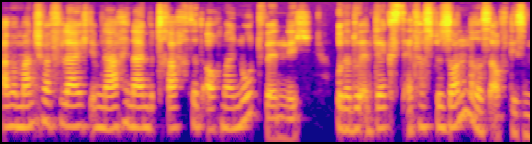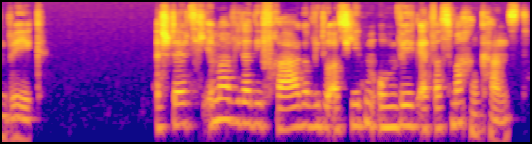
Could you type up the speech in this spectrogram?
aber manchmal vielleicht im Nachhinein betrachtet auch mal notwendig oder du entdeckst etwas Besonderes auf diesem Weg. Es stellt sich immer wieder die Frage, wie du aus jedem Umweg etwas machen kannst.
